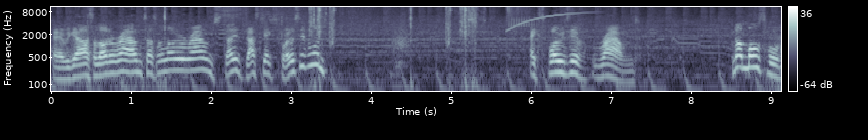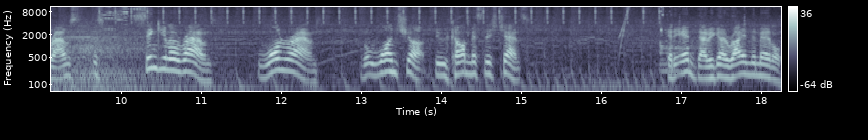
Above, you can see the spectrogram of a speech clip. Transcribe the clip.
There we go. That's a lot of rounds. That's a lot of rounds. That is, that's the explosive one. Explosive round. Not multiple rounds. Just singular round. One round. We've got one shot. Dude, we can't miss this chance. Get it in. There we go. Right in the middle.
